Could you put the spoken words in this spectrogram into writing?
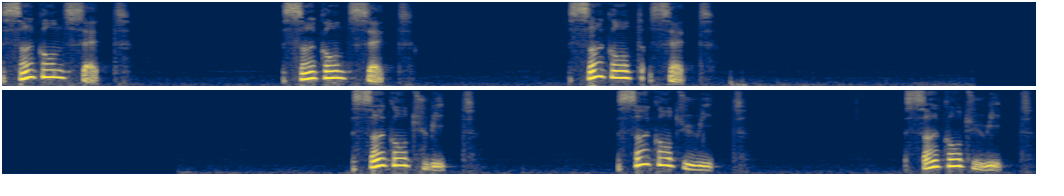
Cinquante-sept, cinquante-sept, cinquante-sept. Cinquante-huit, cinquante-huit, cinquante-huit.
